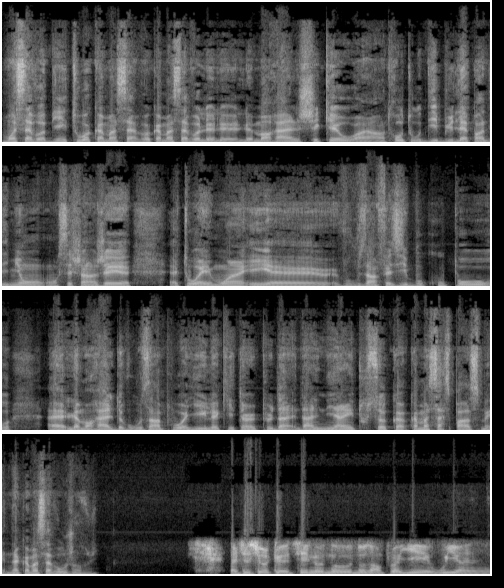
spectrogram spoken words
Moi, ça va bien. Toi, comment ça va? Comment ça va le, le, moral? Je sais que, entre autres, au début de la pandémie, on, s'échangeait, euh, toi et moi, et euh, vous vous en faisiez beaucoup pour euh, le moral de vos employés là, qui est un peu dans, dans le néant et tout ça. comment ça se passe maintenant? Comment ça va aujourd'hui? Ben, c'est sûr que nos, nos, nos, employés, oui, euh,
